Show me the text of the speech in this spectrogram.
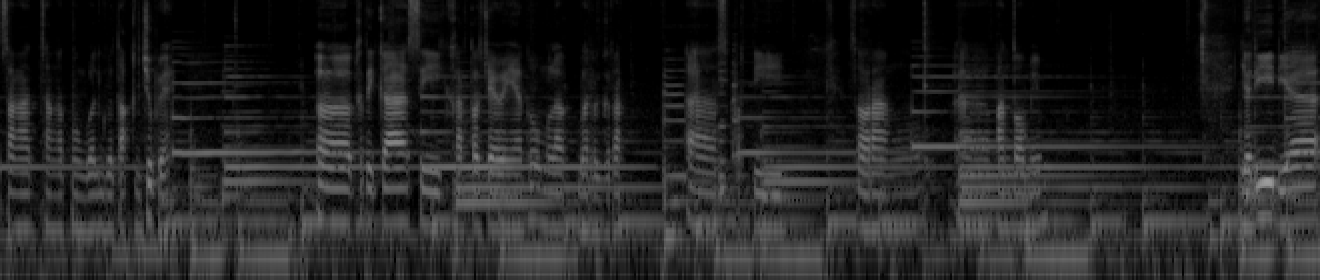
sangat sangat membuat gue takjub ya. Uh, ketika si karakter ceweknya tuh bergerak uh, seperti seorang uh, pantomim. Jadi dia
